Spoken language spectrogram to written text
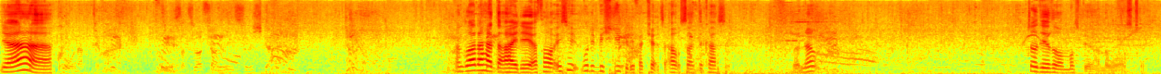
Yeah. I'm glad I had that idea. I thought, is it would it be stupid if I checked outside the castle? But no. So the other one must be around the walls too.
